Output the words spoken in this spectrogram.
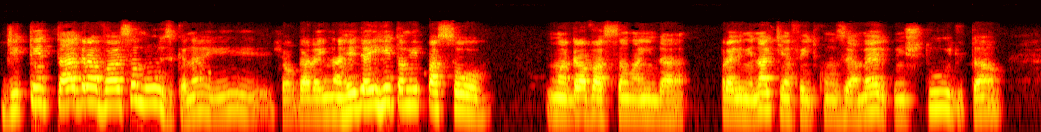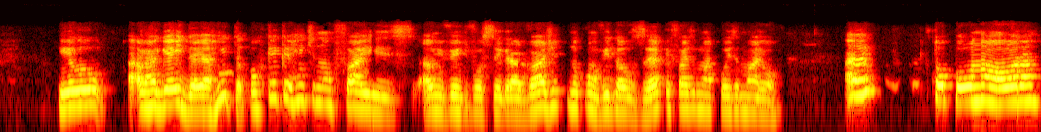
de tentar gravar essa música, né? E jogar aí na rede. Aí Rita me passou uma gravação ainda preliminar que tinha feito com o Zé Américo em estúdio e tal. Eu larguei a ideia, Rita, por que, que a gente não faz, ao invés de você gravar, a gente não convida o Zé que faz uma coisa maior? Aí topou na hora,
